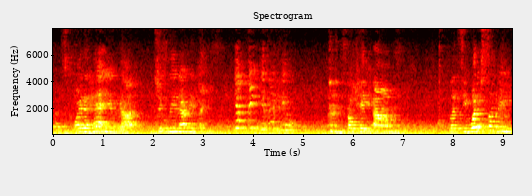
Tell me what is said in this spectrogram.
That's quite a head you've got, jiggly and everything. Yeah, thank you, thank you. Okay, um, let's see, what if somebody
